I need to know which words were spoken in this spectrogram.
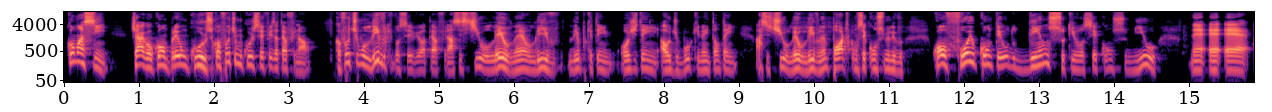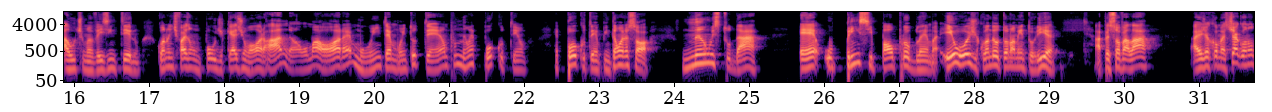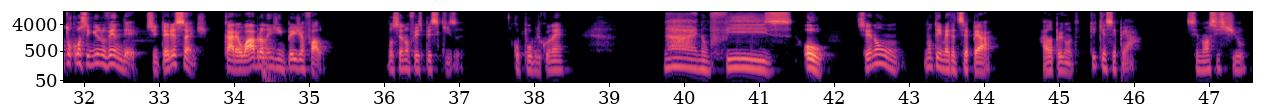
Como assim? Tiago, eu comprei um curso. Qual foi o último curso que você fez até o final? Qual foi o último livro que você viu até o final? Assistiu, leu, né? O livro. Leu porque tem. Hoje tem audiobook, né? Então tem. Assistiu, leu o livro, não importa como você consumiu o livro. Qual foi o conteúdo denso que você consumiu né, é, é, a última vez inteiro? Quando a gente faz um podcast de uma hora, ah, não, uma hora é muito, é muito tempo. Não, é pouco tempo. É pouco tempo. Então, olha só, não estudar é o principal problema. Eu hoje, quando eu tô na mentoria, a pessoa vai lá, aí já começa, Tiago, eu não tô conseguindo vender. Isso é interessante. Cara, eu abro a landing page e já falo, você não fez pesquisa com o público, né? Ai, não fiz. Ou, você não, não tem meta de CPA. Aí ela pergunta, o que, que é CPA? Você não assistiu.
